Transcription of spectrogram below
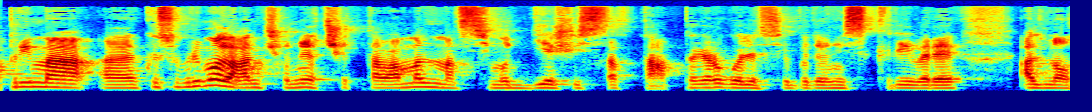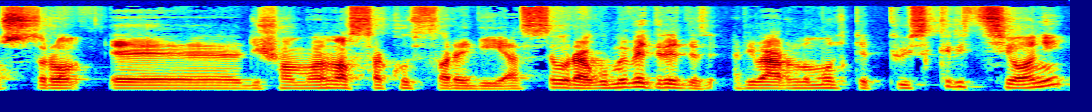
prima, eh, questo primo lancio noi accettavamo al massimo 10 startup, che erano quelle che si potevano iscrivere al nostro, eh, diciamo, alla nostra call for ideas. Ora, come vedrete, arrivarono molte più iscrizioni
